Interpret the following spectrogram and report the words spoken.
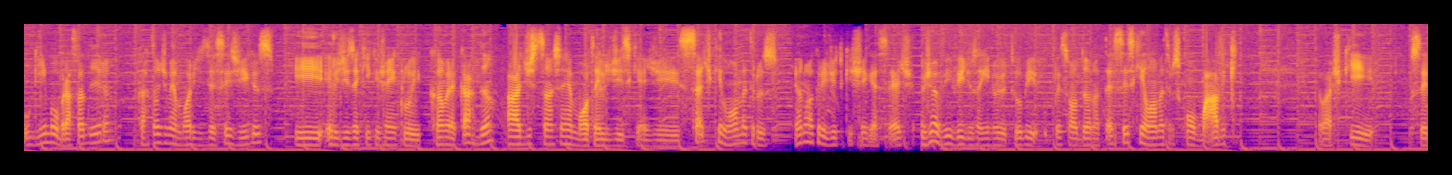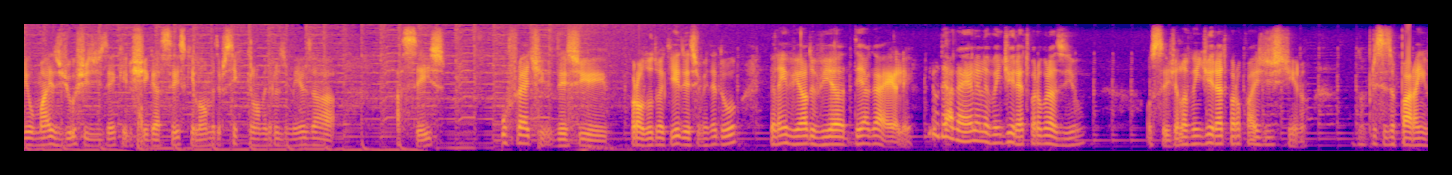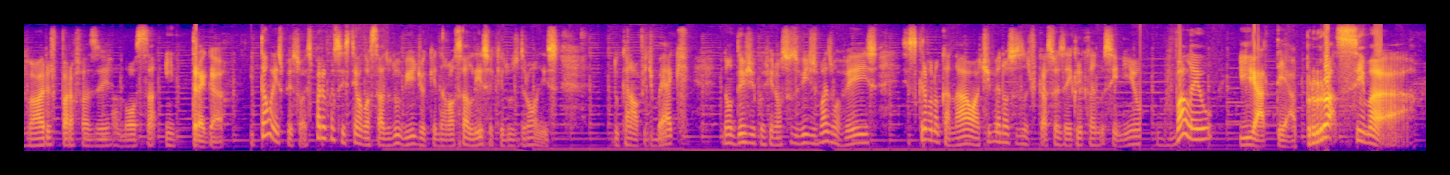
o gimbal braçadeira, cartão de memória de 16 GB e ele diz aqui que já inclui câmera cardan. A distância remota ele diz que é de 7 km. Eu não acredito que chegue a 7. Eu já vi vídeos aí no YouTube o pessoal dando até 6 km com o Mavic. Eu acho que seria o mais justo dizer que ele chega a 6 km, 5 km e meio a, a 6. O frete desse produto aqui desse vendedor, ele é enviado via DHL. E o DHL ele vem direto para o Brasil, ou seja, ela vem direto para o país de destino. Não precisa parar em vários para fazer a nossa entrega. Então é isso pessoal, espero que vocês tenham gostado do vídeo aqui da nossa lista aqui dos drones do canal Feedback. Não deixe de curtir nossos vídeos mais uma vez, se inscreva no canal, ative as nossas notificações aí clicando no sininho. Valeu e até a próxima!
